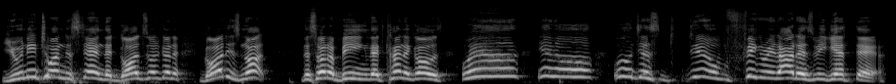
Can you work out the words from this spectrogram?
You need to understand that God's not going to, God is not the sort of being that kind of goes, well, you know, we'll just, you know, figure it out as we get there.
